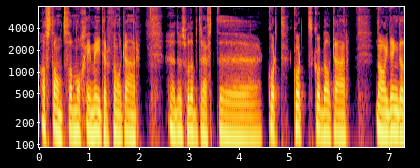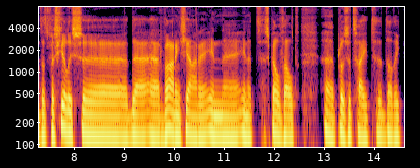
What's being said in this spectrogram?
afstand van nog geen meter van elkaar. dus wat dat betreft kort, kort, kort bij elkaar. Nou, ik denk dat het verschil is uh, de ervaringsjaren in, uh, in het spelveld. Uh, plus het feit dat ik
